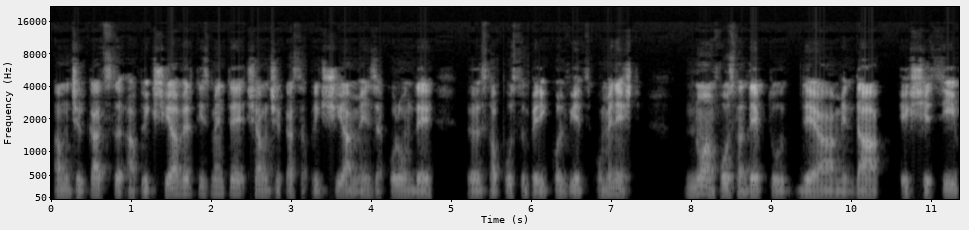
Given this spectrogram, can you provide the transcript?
am încercat să aplic și avertismente și am încercat să aplic și amenzi acolo unde uh, s-au pus în pericol vieți omenești. Nu am fost adeptul de a amenda excesiv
